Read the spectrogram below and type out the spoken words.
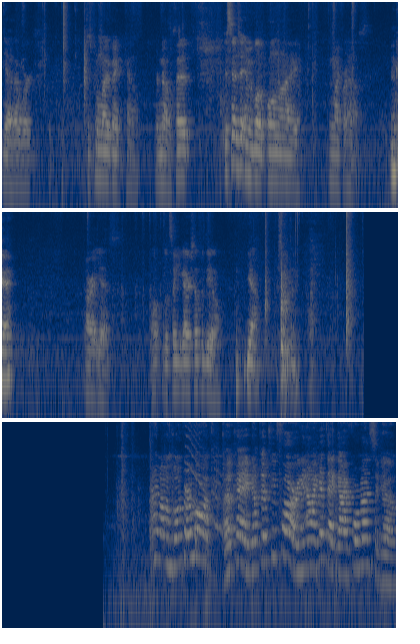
Yeah, that works. Just put in my bank account. Or no, send it, just send it to envelope on my, in my front house. Okay. Alright, yes. Well, looks like you got yourself a deal. Yeah. Something. You know, I hit that guy four months ago.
